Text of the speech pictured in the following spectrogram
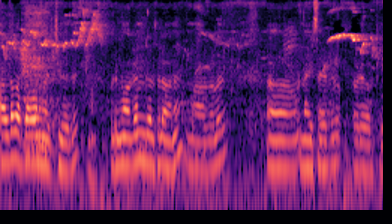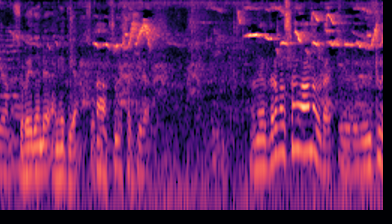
ആളുടെ ഭർത്താവാണ് മരിച്ചു പോയത് ഒരു മകൻ ഗൾഫിലാണ്. മകൾ നൈസായിട്ട് അവിടെ വർക്ക് ചെയ്യാണ്. സുബൈദന്റെ അനിയത്തിയ? ആ സക്കീല. നിരന്തര പ്രശ്നങ്ങളാണ് ഇവിടെ ഈ ഒരു വീട്ടിൽ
